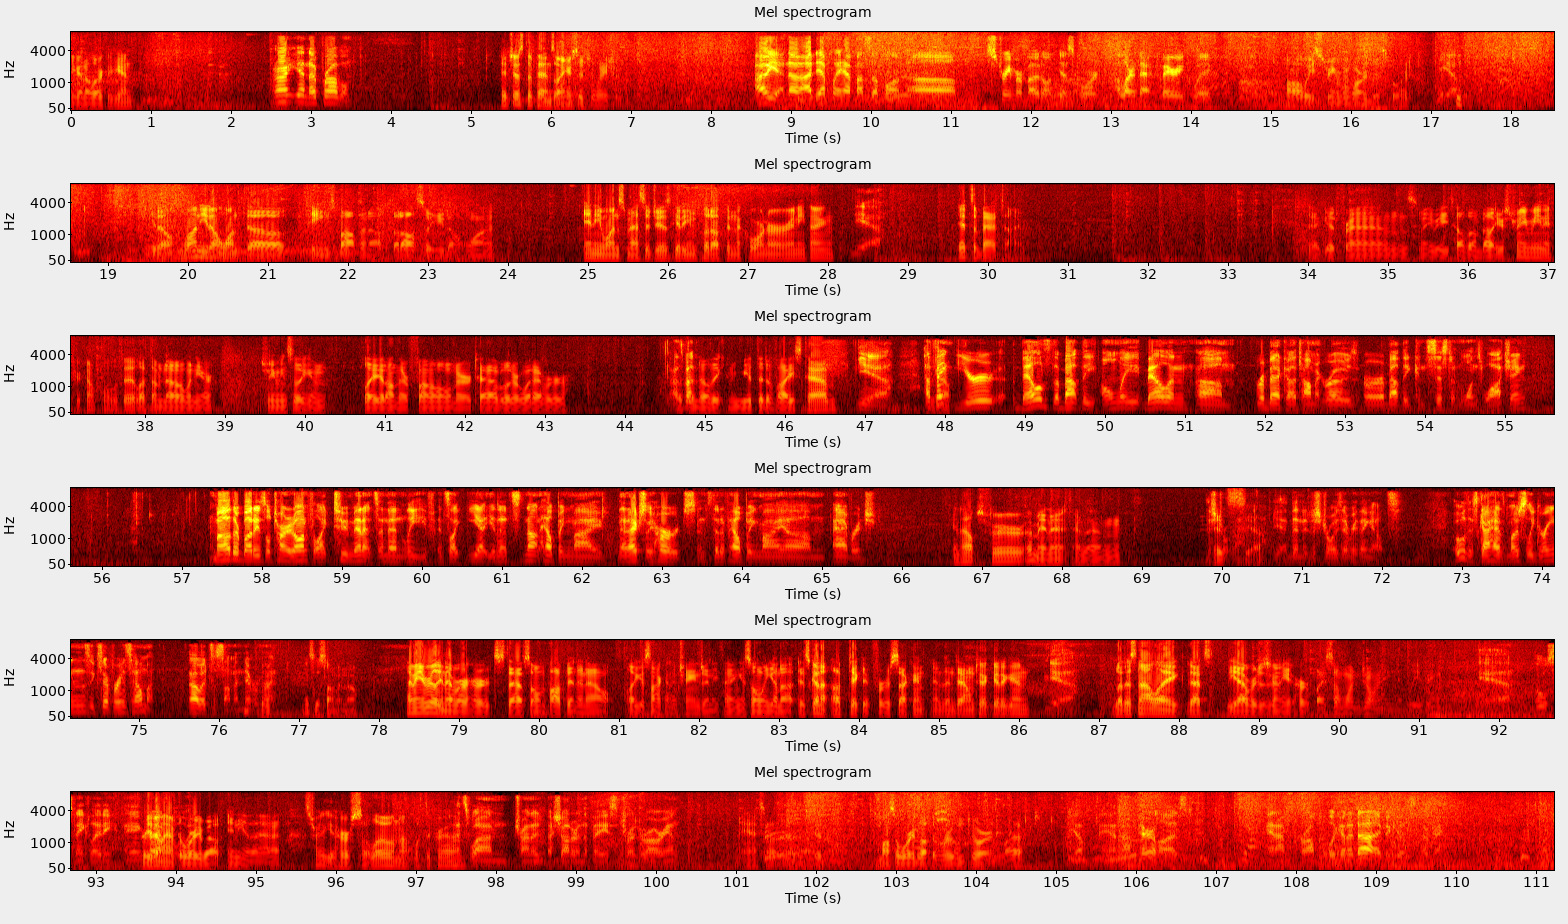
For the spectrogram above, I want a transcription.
You gonna lurk again? All right. Yeah. No problem. It just depends on your situation. Oh yeah. No, I definitely have myself on um, streamer mode on Discord. I learned that very quick. Always streaming more Discord. Yeah. You don't one, you don't want the pings popping up, but also you don't want anyone's messages getting put up in the corner or anything. yeah. It's a bad time. Yeah, good friends. Maybe tell them about your streaming if you're comfortable with it. Let them know when you're streaming so they can play it on their phone or tablet or whatever. I was Let them about. know they can mute the device tab. Yeah. I Yeah. think your Bell's about the only Bell and um, Rebecca Atomic Rose are about the consistent ones watching. My other buddies will turn it on for like two minutes and then leave. It's like, yeah, yeah that's not helping my. That actually hurts instead of helping my um, average. It helps for a minute and then Destroy. it's yeah. Yeah, then it destroys everything else. Oh, this guy has mostly greens except for his helmet. Oh, it's a summon. Never mind. It's just something though. I mean, it really never hurts to have someone pop in and out. Like, it's not going to change anything. It's only gonna it's gonna uptick it for a second and then downtick it again. Yeah. But it's not like that's the average is going to get hurt by someone joining and leaving. Yeah. Ooh, snake lady. And So you don't have to worry about any of that. Let's try to get her solo, not with the crowd. That's why I'm trying to. I shot her in the face and tried to draw her in. Yeah, so that's good. I'm also worried about the room to our left. Yep, and I'm paralyzed. And I'm probably gonna die because. Okay.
